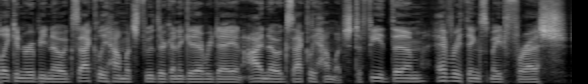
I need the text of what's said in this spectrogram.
Blake and Ruby know exactly how much food they're going to get every day, and I know exactly how much to feed them. Everything's made fresh.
